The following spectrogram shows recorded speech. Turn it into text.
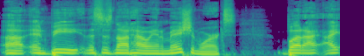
Uh, and b this is not how animation works. But I, I,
